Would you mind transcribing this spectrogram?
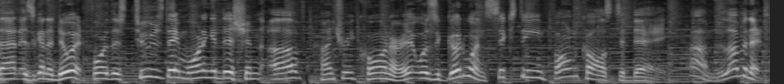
That is going to do it for this Tuesday morning edition of Country Corner. It was a good one. 16 phone calls today. I'm loving it.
